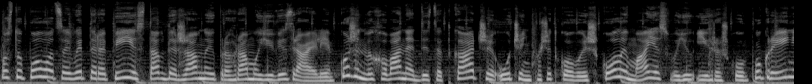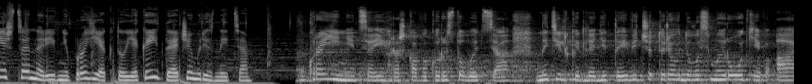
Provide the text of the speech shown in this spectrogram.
Поступово цей вид терапії став державною програмою в Ізраїлі. Кожен вихованець дитсадка чи учень початкової школи має свою іграшку. В Україні ж це на рівні проєкту, який дечим різниця. В Україні ця іграшка використовується не тільки для дітей від 4 до 8 років, а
